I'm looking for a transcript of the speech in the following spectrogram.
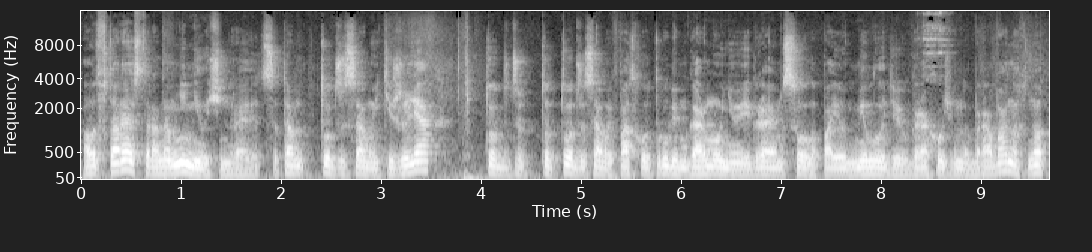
А вот вторая сторона мне не очень нравится. Там тот же самый тяжеляк, тот же, тот, тот же самый подход. Рубим гармонию, играем соло, поем мелодию, грохочем на барабанах, но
